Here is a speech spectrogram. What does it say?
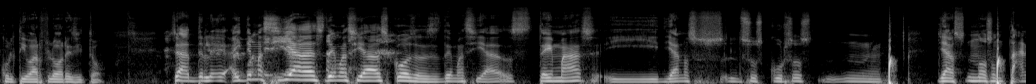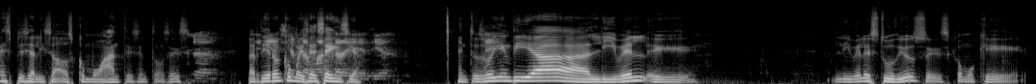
cultivar flores y todo. O sea, hay demasiadas, demasiadas cosas, demasiados temas y ya no sus, cursos mm, ya no son tan especializados como antes, entonces perdieron como esa esencia. Entonces hoy en día Level, eh, Level Studios es como que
